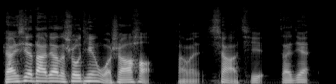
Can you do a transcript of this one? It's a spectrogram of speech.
感谢大家的收听，我是阿浩，咱们下期再见。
